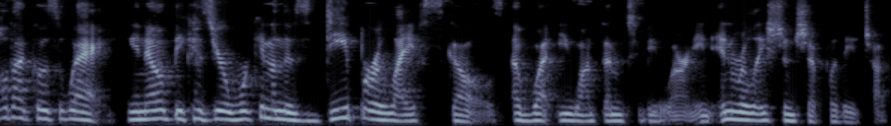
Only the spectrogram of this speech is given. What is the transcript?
all that goes away you know because you're working on those deeper life skills of what you want them to be learning in relationship with each other.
